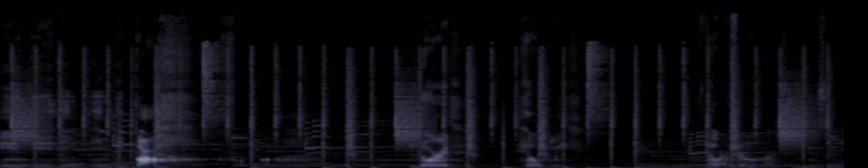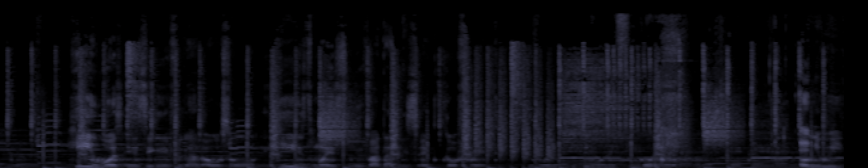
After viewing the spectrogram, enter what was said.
in the in, in the bar. Lord, help me. Help me. Boyfriend was actually insignificant. He was insignificant also. He is more insignificant than his ex-girlfriend. He was, he was a figure, yeah, honestly. anyways.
